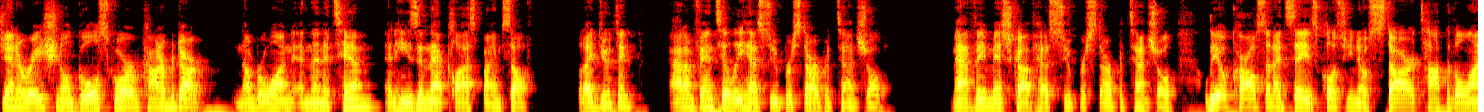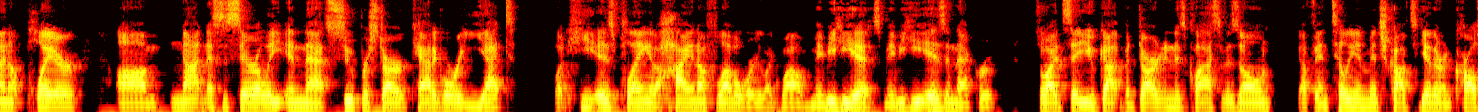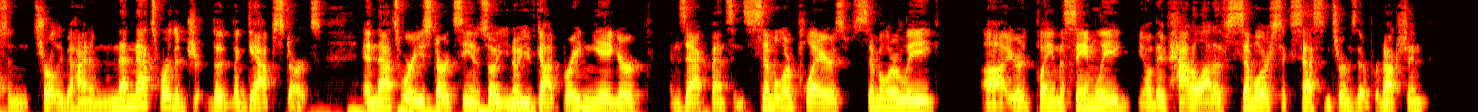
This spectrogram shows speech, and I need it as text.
generational goal scorer, Connor Bedard, number one, and then it's him, and he's in that class by himself. But I do think Adam Fantilli has superstar potential. Matvey Michkov has superstar potential. Leo Carlsson, I'd say, is closer, you know, star, top of the lineup player. Um, not necessarily in that superstar category yet, but he is playing at a high enough level where you're like, wow, maybe he is. Maybe he is in that group. So I'd say you've got Bedard in his class of his own, got and Michkov together, and Carlsson shortly behind him. And then that's where the, the, the gap starts. And that's where you start seeing. So, you know, you've got Brayden Yager and Zach Benson, similar players, similar league. Uh, you're playing the same league. You know, they've had a lot of similar success in terms of their production.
